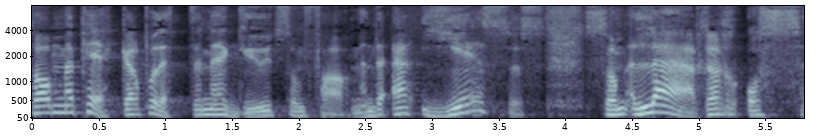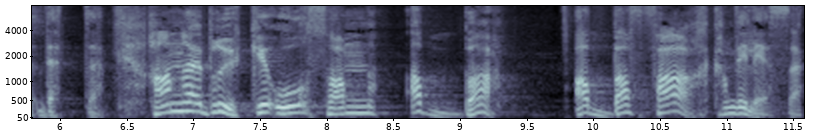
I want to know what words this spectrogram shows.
som peker på dette med Gud som far, men det er Jesus som lærer oss dette. Han bruker ord som Abba Abba far kan vi lese.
